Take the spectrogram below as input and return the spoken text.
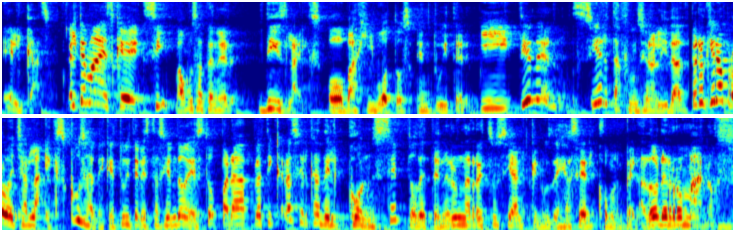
El caso. El tema es que sí, vamos a tener dislikes o bajivotos en Twitter y tienen cierta funcionalidad, pero quiero aprovechar la excusa de que Twitter está haciendo esto para platicar acerca del concepto de tener una red social que nos deje hacer como emperadores romanos.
